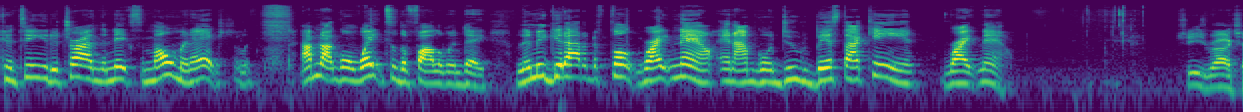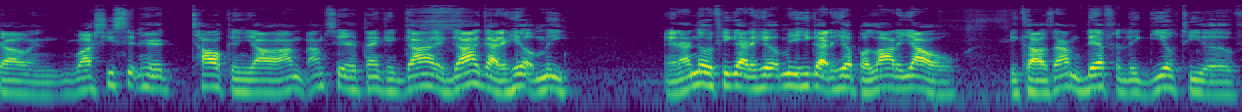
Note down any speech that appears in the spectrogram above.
continue to try in the next moment, actually. I'm not going to wait till the following day. Let me get out of the funk right now, and I'm going to do the best I can right now. She's right, y'all. And while she's sitting here talking, y'all, I'm, I'm sitting here thinking, God, God got to help me. And I know if he got to help me, he got to help a lot of y'all because I'm definitely guilty of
